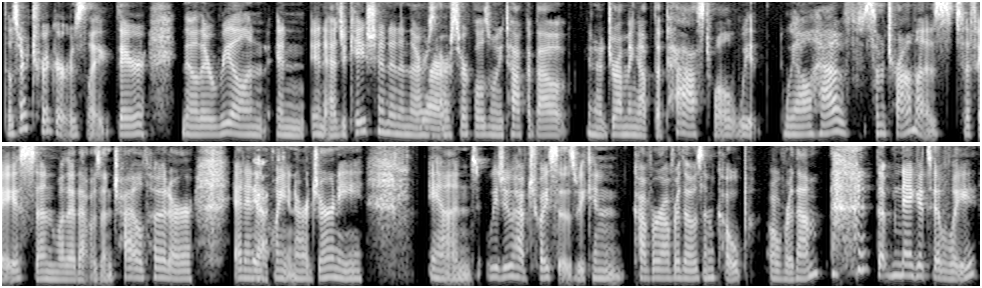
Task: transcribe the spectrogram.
those are triggers. Like they're, you know, they're real in in, in education and in our, yeah. our circles when we talk about, you know, drumming up the past. Well, we we all have some traumas to face, and whether that was in childhood or at any yeah. point in our journey. And we do have choices. We can cover over those and cope over them negatively,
